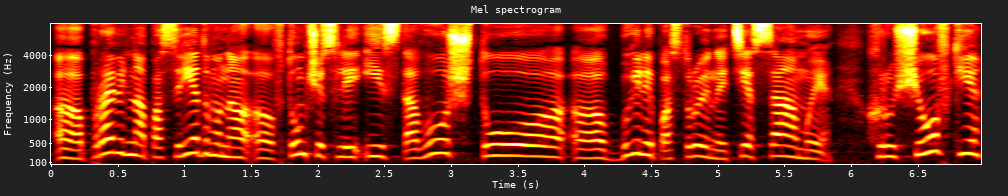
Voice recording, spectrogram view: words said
Правильно опосредованно, в том числе и из того, что были построены те самые хрущевки, ошибки,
